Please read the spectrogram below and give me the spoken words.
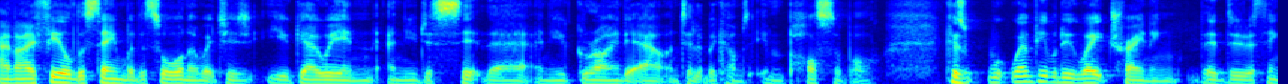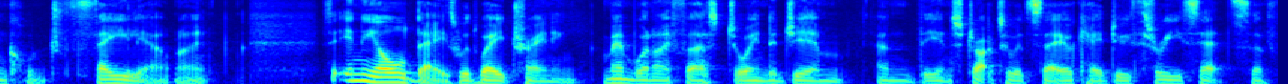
And I feel the same with the sauna, which is you go in and you just sit there and you grind it out until it becomes impossible. Because when people do weight training, they do a thing called failure, right? So in the old days with weight training, remember when I first joined a gym and the instructor would say, okay, do three sets of,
